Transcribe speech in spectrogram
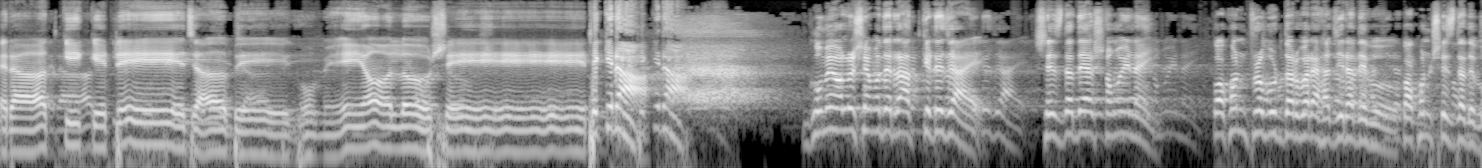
রাত কি কেটে যাবে ঘুমে অলসে? ঠিক কিনা? ঘুমে অলসে আমাদের রাত কেটে যায়। সেজদা দেওয়ার সময় নাই। কখন প্রভুর দরবারে হাজিরা দেব? কখন সেজদা দেব?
